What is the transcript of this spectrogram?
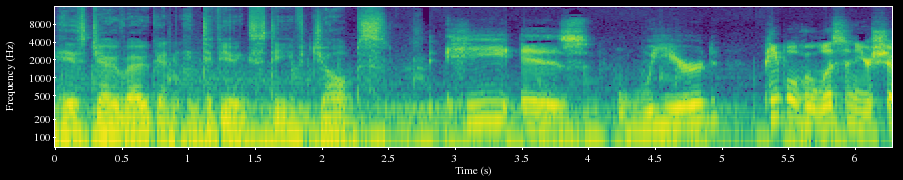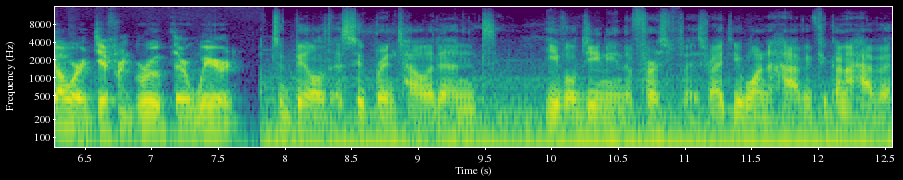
Here's Joe Rogan interviewing Steve Jobs. He is weird. People who listen to your show are a different group. They're weird. To build a super intelligent evil genie in the first place, right? You want to have, if you're going to have a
